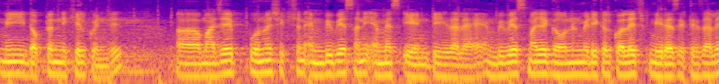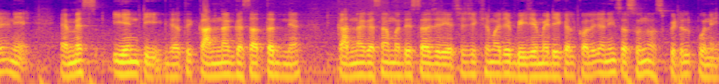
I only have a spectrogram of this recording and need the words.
मी डॉक्टर निखिल कुंजित माझे पूर्ण शिक्षण एम बी बी एस आणि M S E N T झाले आहे. एम बी बी एस माझे गव्हर्नमेंट मेडिकल कॉलेज मिरज येथे झाले आणि M S E N T ज्यात कान्ना घसा तज्ज्ञ कान्ना घसामध्ये सर्जरी याचे शिक्षण माझे बी जे मेडिकल कॉलेज आणि ससून हॉस्पिटल पुणे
